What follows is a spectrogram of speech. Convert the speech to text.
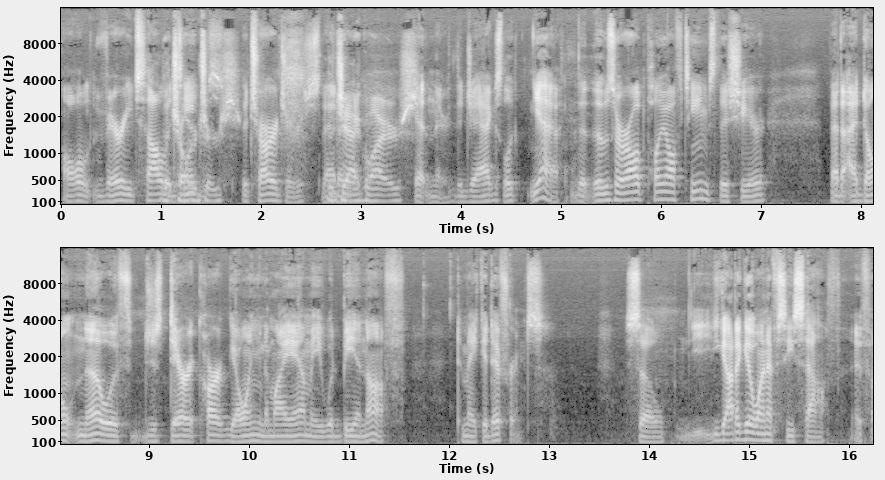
All very solid The teams. Chargers. The Chargers. The Jaguars. Getting there. The Jags look, yeah, th- those are all playoff teams this year that I don't know if just Derek Carr going to Miami would be enough to make a difference. So you got to go NFC South if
